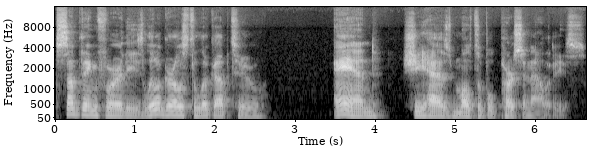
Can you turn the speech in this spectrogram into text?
something for these little girls to look up to and she has multiple personalities.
